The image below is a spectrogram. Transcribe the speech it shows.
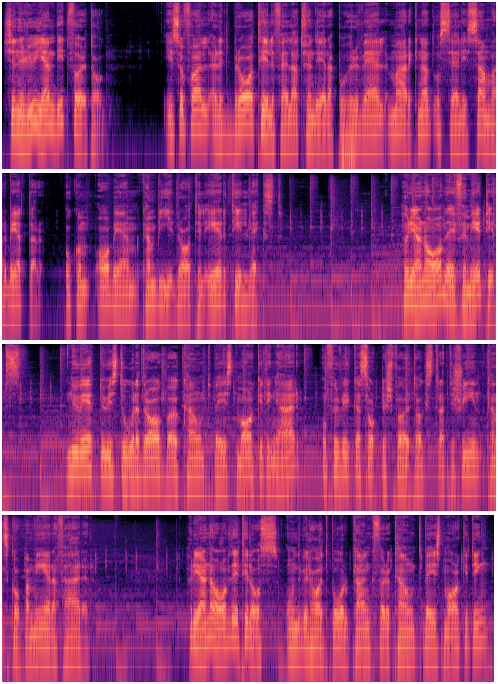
Känner du igen ditt företag? I så fall är det ett bra tillfälle att fundera på hur väl marknad och sälj samarbetar och om ABM kan bidra till er tillväxt. Hör gärna av dig för mer tips. Nu vet du i stora drag vad account-based marketing är och för vilka sorters företagsstrategin kan skapa mer affärer. Hör gärna av dig till oss om du vill ha ett bollplank för account-based marketing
